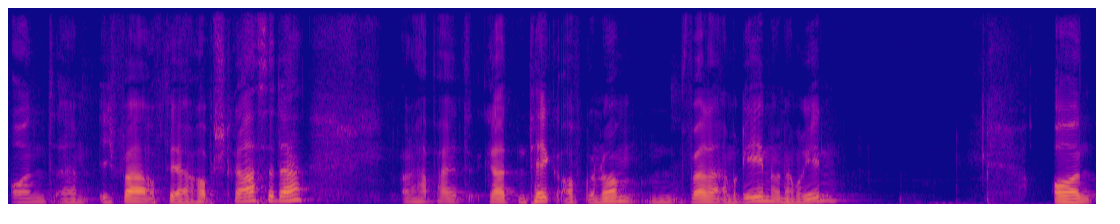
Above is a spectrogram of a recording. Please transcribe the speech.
Und ähm, ich war auf der Hauptstraße da und habe halt gerade einen Take aufgenommen und war da am Reden und am Reden. Und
